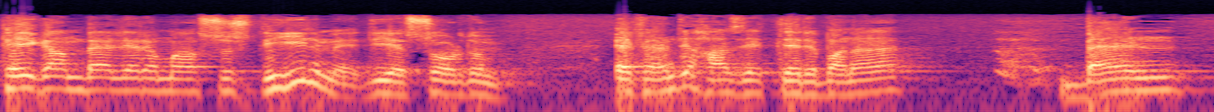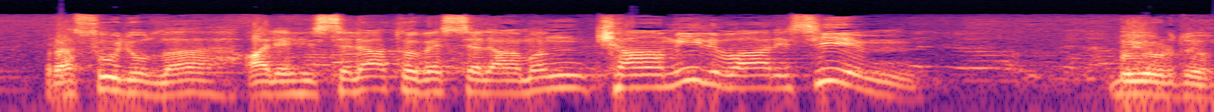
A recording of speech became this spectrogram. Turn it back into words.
peygamberlere mahsus değil mi diye sordum. Efendi Hazretleri bana ben Resulullah aleyhissalatu vesselamın kamil varisiyim buyurdu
